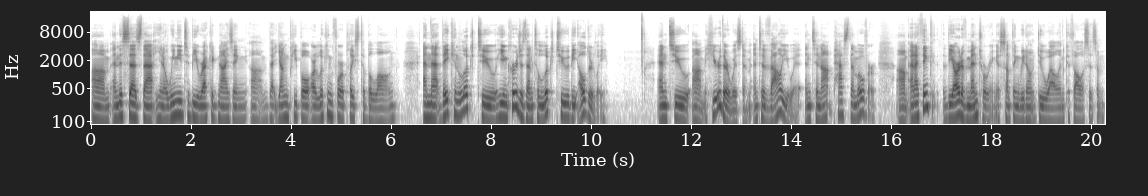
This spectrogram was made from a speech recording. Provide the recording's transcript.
um, and this says that you know we need to be recognizing um, that young people are looking for a place to belong, and that they can look to. He encourages them to look to the elderly, and to um, hear their wisdom and to value it and to not pass them over. Um, and I think the art of mentoring is something we don't do well in Catholicism.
